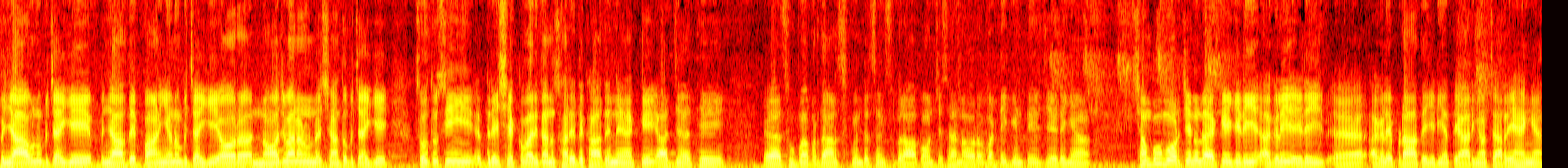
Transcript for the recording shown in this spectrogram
ਪੰਜਾਬ ਨੂੰ ਬਚਾਈਏ, ਪੰਜਾਬ ਦੇ ਪਾਣੀਆਂ ਨੂੰ ਬਚਾਈਏ ਔਰ ਨੌਜਵਾਨਾਂ ਨੂੰ ਨਸ਼ਿਆਂ ਤੋਂ ਬਚਾਈਏ। ਸੋ ਤੁਸੀਂ ਦ੍ਰਿਸ਼ ਇੱਕ ਵਾਰੀ ਤੁਹਾਨੂੰ ਸਾਰੇ ਦਿਖਾ ਦਿੰਨੇ ਆ ਕਿ ਅੱਜ ਇੱਥੇ ਸੂਬਾ ਪ੍ਰਧਾਨ ਸੁਖਵਿੰਦਰ ਸਿੰਘ ਸਭਰਾ ਪਹੁੰਚੇ ਸਨ ਔਰ ਵੱਡੀ ਗਿਣਤੀ ਵਿੱਚ ਜਿਹੜੀਆਂ ਸ਼ੰਭੂ ਮੋਰਚੇ ਨੂੰ ਲੈ ਕੇ ਜਿਹੜੀ ਅਗਲੀ, ਜਿਹੜੀ ਅਗਲੇ ਪੜਾਅ ਤੇ ਜਿਹੜੀਆਂ ਤਿਆਰੀਆਂ ਚੱਲ ਰਹੀਆਂ ਹੈਗੀਆਂ।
